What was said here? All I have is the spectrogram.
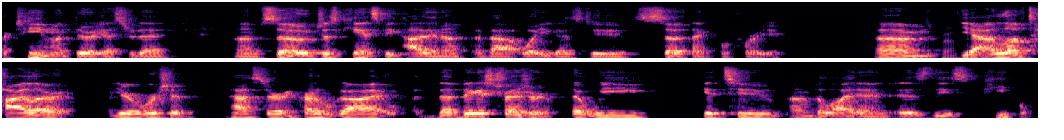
Our team went through it yesterday. Um, so just can't speak highly enough about what you guys do. So thankful for you. Um, Thanks, yeah, I love Tyler, your worship pastor, incredible guy. The biggest treasure that we get to um, delight in is these people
